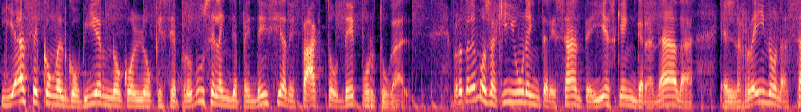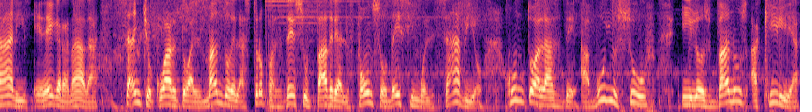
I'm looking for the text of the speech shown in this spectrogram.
y hace con el gobierno con lo que se produce la independencia de facto de Portugal. Pero tenemos aquí una interesante y es que en Granada, el reino nazari de Granada, Sancho IV al mando de las tropas de su padre Alfonso X el Sabio, junto a las de Abu Yusuf y los Banus Aquilia,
